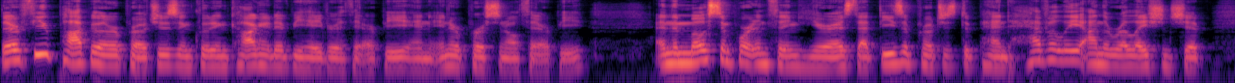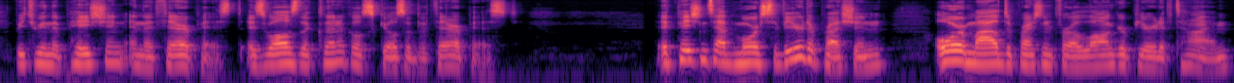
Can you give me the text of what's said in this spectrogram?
There are a few popular approaches, including cognitive behavior therapy and interpersonal therapy, and the most important thing here is that these approaches depend heavily on the relationship between the patient and the therapist, as well as the clinical skills of the therapist. If patients have more severe depression or mild depression for a longer period of time,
